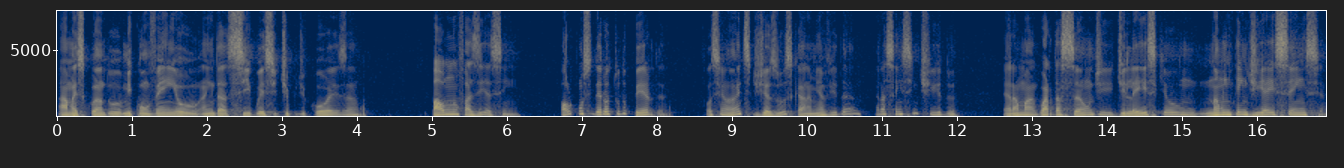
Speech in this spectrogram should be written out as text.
Ah, mas quando me convém, eu ainda sigo esse tipo de coisa. Paulo não fazia assim. Paulo considerou tudo perda. Falou assim: antes de Jesus, cara, minha vida era sem sentido. Era uma guardação de, de leis que eu não entendia a essência.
